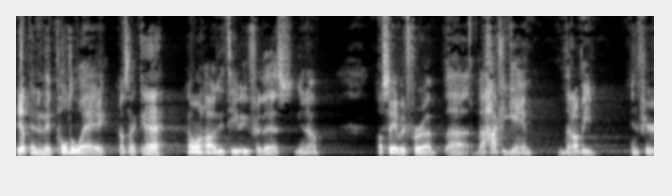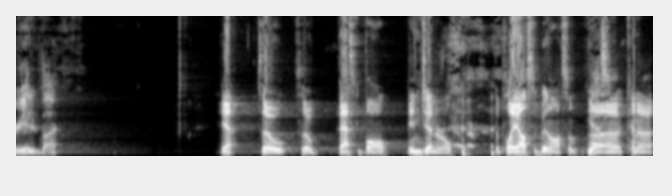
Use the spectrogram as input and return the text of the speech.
Yep. And then they pulled away. I was like, eh, I won't hog the TV for this. You know, I'll save it for a uh, the hockey game that I'll be infuriated by. Yeah. So so basketball in general, the playoffs have been awesome. Yes. Uh, kind of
